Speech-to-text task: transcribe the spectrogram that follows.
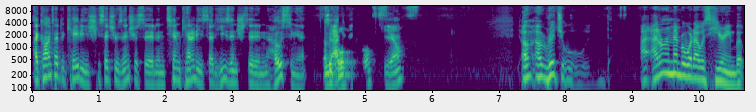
I contacted Katie. She said she was interested, and Tim Kennedy said he's interested in hosting it. That'd be that cool. could cool. You know, Um, uh, Rich, I, I don't remember what I was hearing, but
